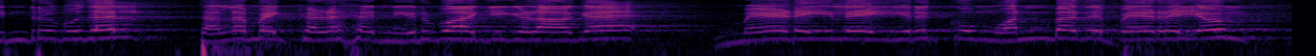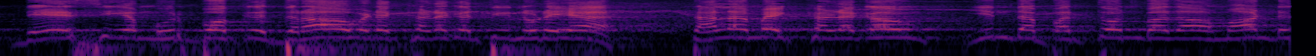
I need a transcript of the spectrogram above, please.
இன்று முதல் தலைமை கழக நிர்வாகிகளாக மேடையிலே இருக்கும் ஒன்பது பேரையும் தேசிய முற்போக்கு திராவிட கழகத்தினுடைய தலைமை கழகம் இந்த பத்தொன்பதாம் ஆண்டு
